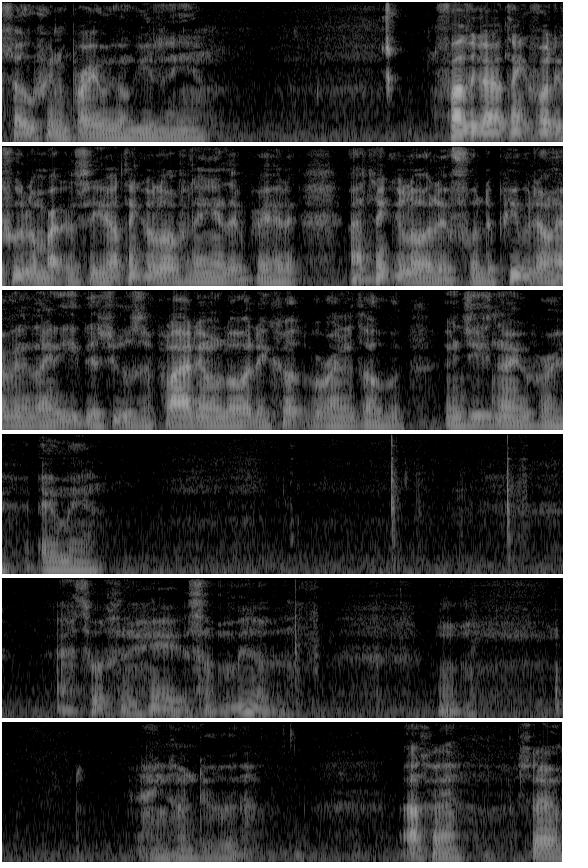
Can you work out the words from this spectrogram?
So we're finna pray we're gonna get it in. Father God, I thank you for the food I'm about to see. I thank you, Lord, for the hands that prepared it. I thank you, Lord, that for the people that don't have anything to eat, that you supply them, Lord, they cut the rain over. In Jesus' name we pray. Amen. I supposed to had something else. I ain't gonna do it. Okay, so.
